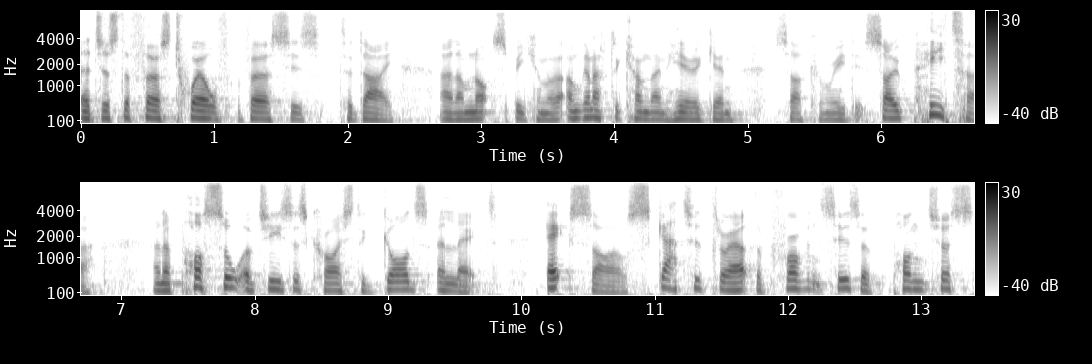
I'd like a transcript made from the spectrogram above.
uh, just the first 12 verses today. and I'm not speaking. I'm going to have to come down here again so I can read it. So, Peter, an apostle of Jesus Christ to God's elect, exiles scattered throughout the provinces of Pontus,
